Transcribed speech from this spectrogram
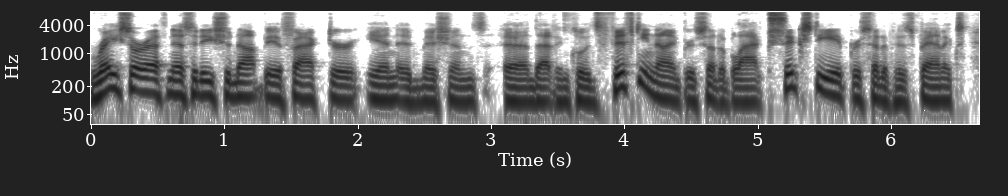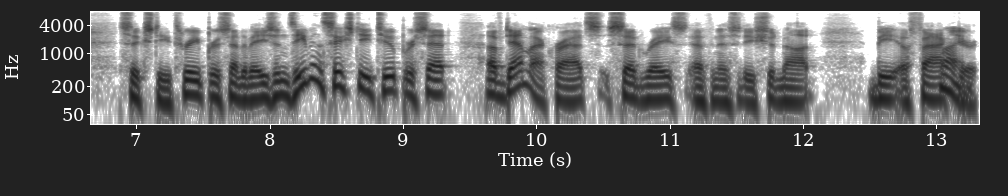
Race or ethnicity should not be a factor in admissions. Uh, that includes 59% of blacks, 68% of Hispanics, 63% of Asians, even 62% of Democrats said race, ethnicity should not be a factor. Right.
